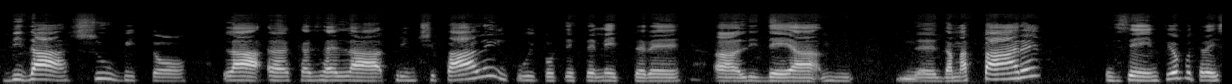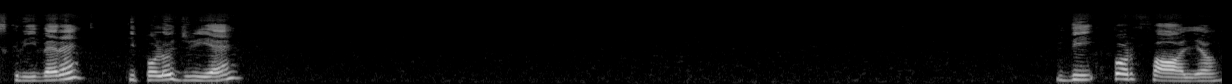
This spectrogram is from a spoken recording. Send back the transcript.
Vi dà subito la uh, casella principale in cui potete mettere l'idea mm, da mappare Esempio, potrei scrivere tipologie di portfolio.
